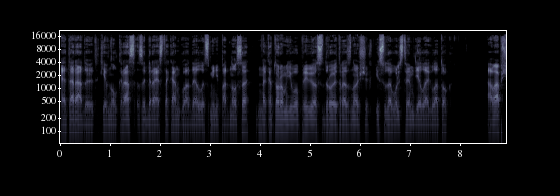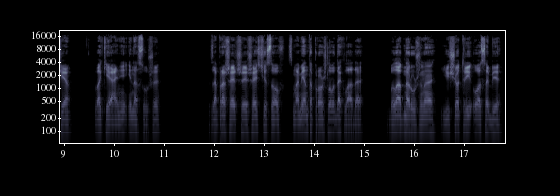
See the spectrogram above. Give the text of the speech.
«Это радует», — кивнул Крас, забирая стакан Гуаделлы с мини-подноса, на котором его привез дроид-разносчик, и с удовольствием делая глоток. «А вообще, в океане и на суше, за прошедшие шесть часов с момента прошлого доклада было обнаружено еще три особи,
